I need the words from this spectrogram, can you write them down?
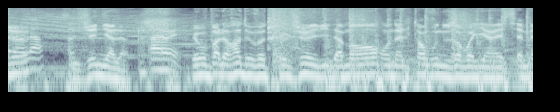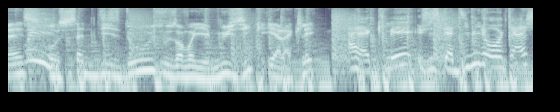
jeu. là là. C'est génial. Ah ouais. Et on vous parlera de votre jeu évidemment. On a le temps, vous nous envoyez un SMS au 7 10 12, vous envoyez musique et à la clé à la clé jusqu'à 10 000 euros cash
